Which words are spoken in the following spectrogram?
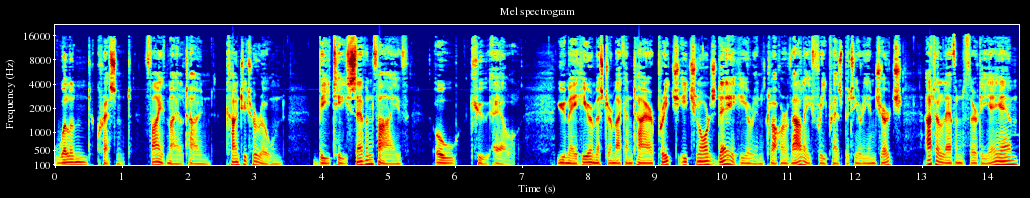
Willand Crescent, Five Mile Town, County Tyrone, BT 75OQL. You may hear Mr. McIntyre preach each Lord's Day here in Clogher Valley Free Presbyterian Church at 11:30 a.m.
